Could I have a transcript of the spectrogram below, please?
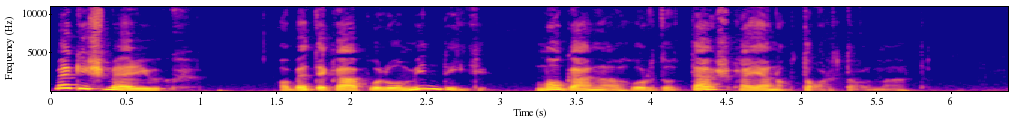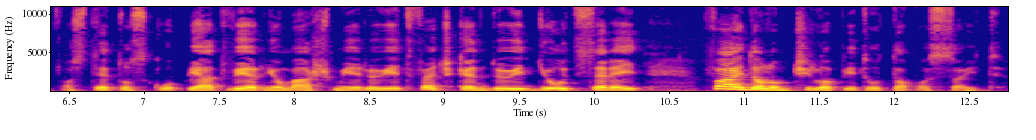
Megismerjük a betegápoló mindig magánál hordott táskájának tartalmát. A stetoszkópját, vérnyomásmérőjét, fecskendőit, gyógyszereit, fájdalomcsillapító tapaszait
